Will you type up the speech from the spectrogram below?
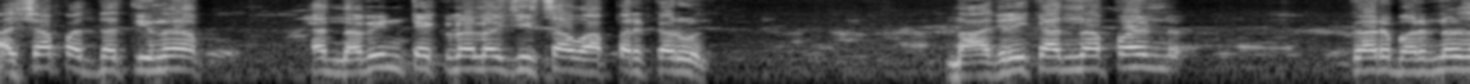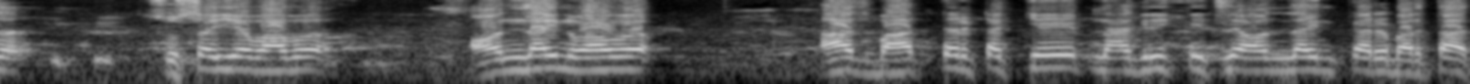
अशा पद्धतीनं ह्या नवीन टेक्नॉलॉजीचा वापर करून नागरिकांना पण कर भरणं सुसह्य व्हावं ऑनलाईन व्हावं. आज बहात्तर टक्के नागरिक तिथले ऑनलाईन कर भरतात.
